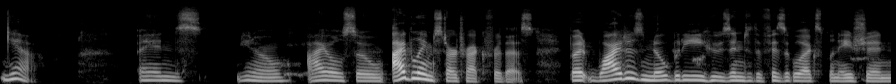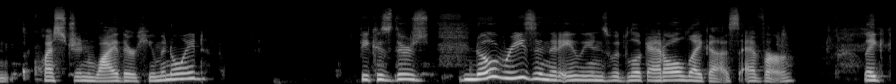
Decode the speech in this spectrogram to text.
Yeah. And you know, I also I blame Star Trek for this. But why does nobody who's into the physical explanation question why they're humanoid? Because there's no reason that aliens would look at all like us ever. Like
